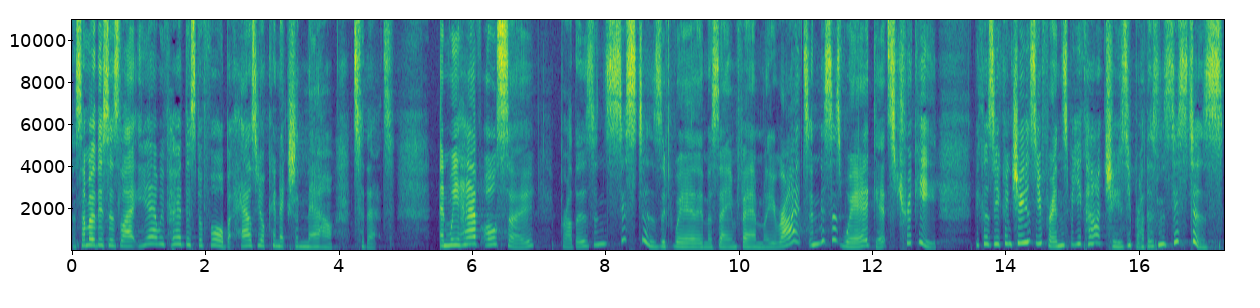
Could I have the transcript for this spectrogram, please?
And some of this is like, yeah, we've heard this before, but how's your connection now to that? And we have also brothers and sisters if we're in the same family, right? And this is where it gets tricky because you can choose your friends, but you can't choose your brothers and sisters.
